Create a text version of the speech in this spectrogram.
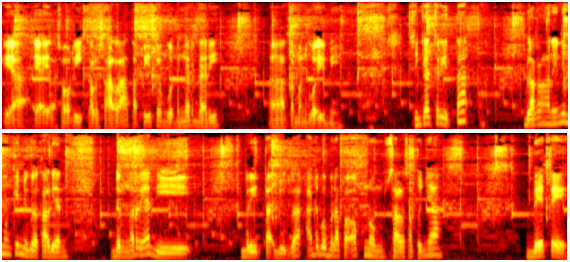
ya ya ya sorry kalau salah tapi itu yang gue dengar dari uh, teman gue ini. Singkat cerita belakangan ini mungkin juga kalian denger ya di berita juga ada beberapa oknum salah satunya BT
